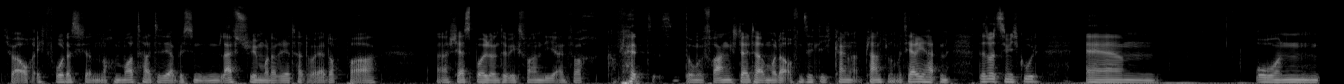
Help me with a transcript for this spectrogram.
ich war auch echt froh, dass ich dann noch einen Mod hatte, der ein bisschen den Livestream moderiert hat, weil ja doch ein paar äh, Sharespoiler unterwegs waren, die einfach komplett dumme Fragen gestellt haben oder offensichtlich keinen Plan von der Materie hatten. Das war ziemlich gut. Ähm, und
